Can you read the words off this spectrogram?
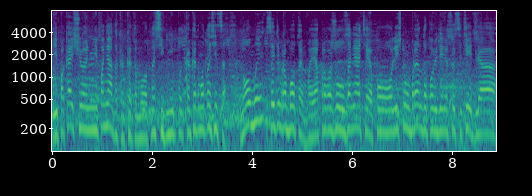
и пока еще непонятно, как к этому относиться, не как к этому относиться. Но мы с этим работаем. Я провожу занятия по личному бренду, по ведению соцсетей для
